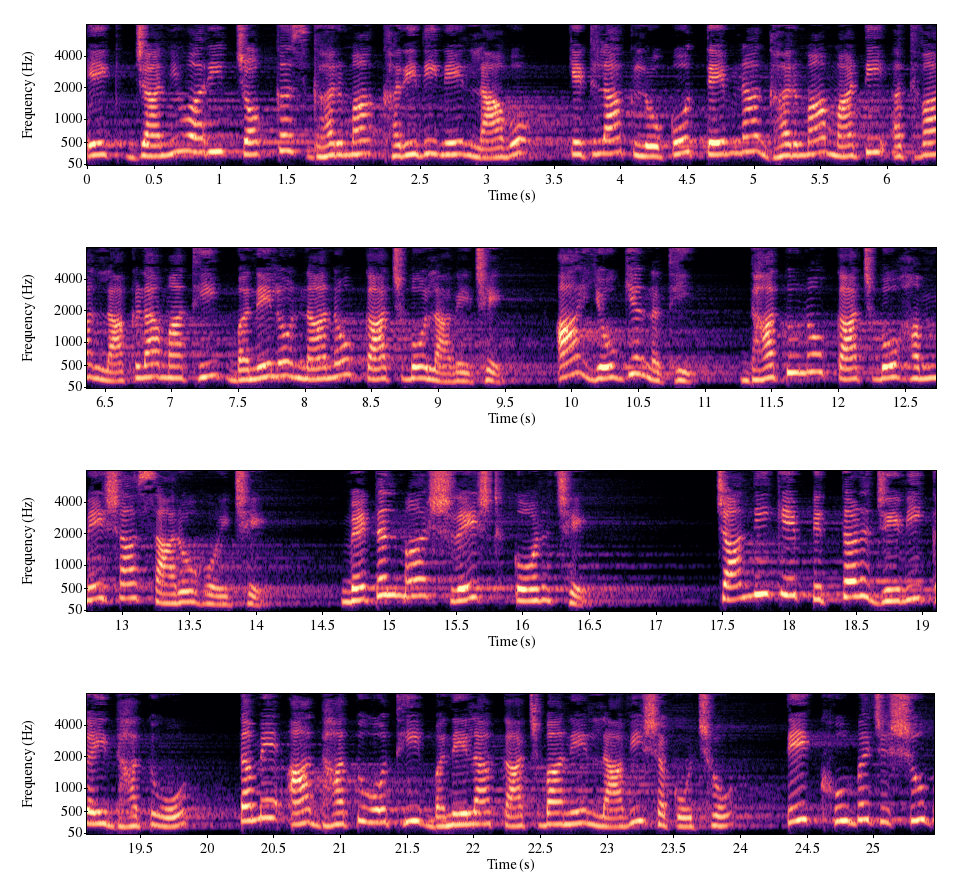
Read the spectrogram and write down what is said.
એક જાન્યુઆરી ચોક્કસ ઘરમાં ખરીદીને લાવો. કેટલાક લોકો તેમના ઘરમાં માટી અથવા લાકડામાંથી બનેલો નાનો કાચબો લાવે છે. આ યોગ્ય નથી. ધાતુનો કાચબો હંમેશા સારો હોય છે. મેટલમાં શ્રેષ્ઠ કોણ છે? ચાંદી કે પિત્તળ જેવી કઈ ધાતુઓ તમે આ ધાતુઓથી બનેલા કાચબાને લાવી શકો છો, તે ખૂબ જ શુભ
